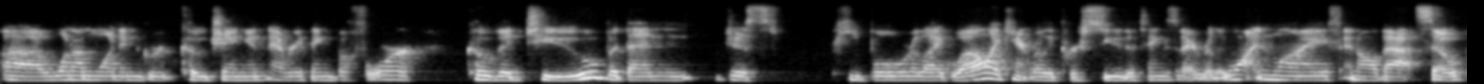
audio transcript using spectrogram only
uh, one-on-one and group coaching and everything before covid too but then just people were like, well, I can't really pursue the things that I really want in life and all that. So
